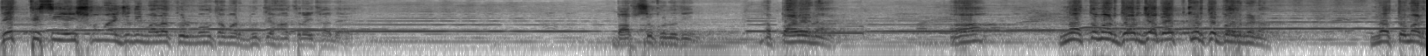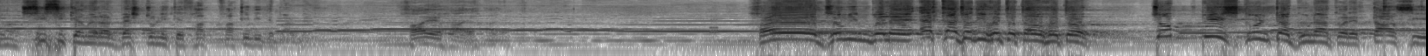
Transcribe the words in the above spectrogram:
দেখতেছি এই সময় যদি মালাকুল মৌত আমার বুকে হাত রেখা দেয়। ভাবছ কোনোদিন? না পারে না? না তোমার দরজা ব্যাপ করতে পারবে না। না তোমার সিসি ক্যামেরার বেষ্টনীকে ফাঁক ফাঁকি দিতে পারবে না। হায় হায় হায়। হয়, জমিন বলে একা যদি হইতো তাও হইতো। চব্বিশ ঘণ্টা গুণা করে তাসি,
